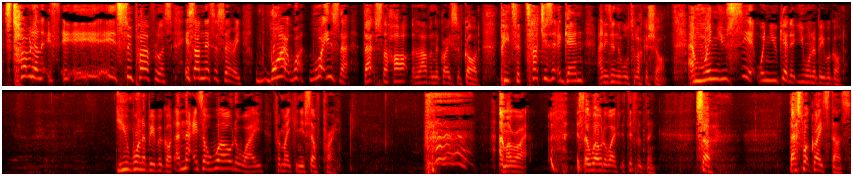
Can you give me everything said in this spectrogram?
It's totally, un- it's, it, it's superfluous. It's unnecessary. Why, what, what is that? That's the heart, the love and the grace of God. Peter touches it again and he's in the water like a shot. And when you see it, when you get it, you want to be with God. You want to be with God. And that is a world away from making yourself pray. Am I right? It's a world away. It's a different thing. So, that's what grace does.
